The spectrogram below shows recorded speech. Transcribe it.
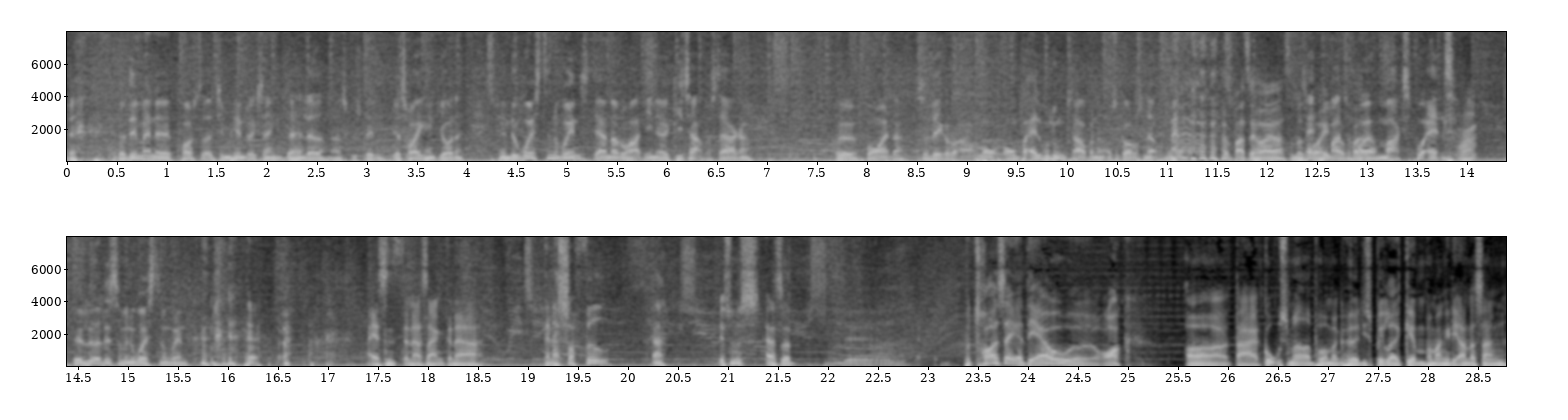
det var det, man øh, påstod, at Jimi Hendrix han, hvad han lavede, når han skulle spille. Jeg tror ikke, han gjorde det. Men The Western Wind, det er, når du har din øh, guitarforstærker øh, foran dig, så lægger du armen over, oven på alle volumeknapperne, og så går du sådan her. Bare til højre, så man står helt Bare op til højre. Max på alt. Det lyder lidt som en Western Wind. Ej, jeg synes, den her sang, den er, den er så fed. Ja. Jeg synes, altså, øh, på trods af, at det er jo øh, rock, og der er god smadret på, og man kan høre, at de spiller igennem på mange af de andre sange,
